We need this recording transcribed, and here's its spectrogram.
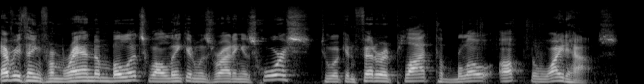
Everything from random bullets while Lincoln was riding his horse to a Confederate plot to blow up the White House.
